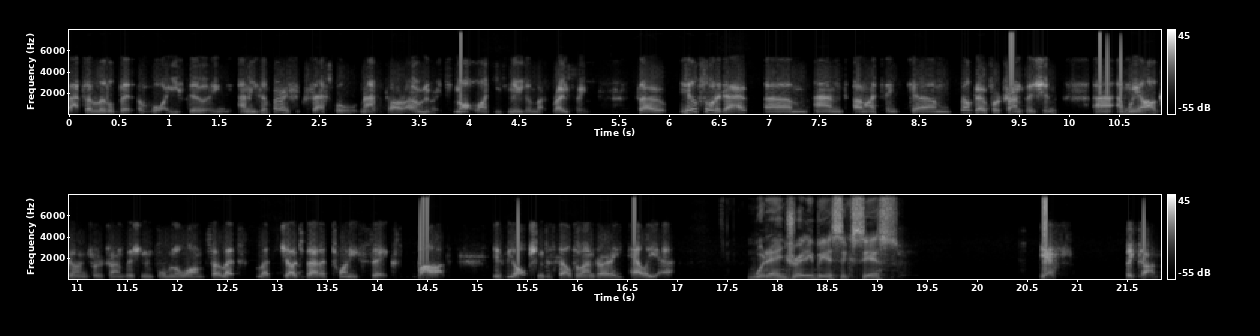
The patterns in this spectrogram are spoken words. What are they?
that's a little bit of what he's doing. And he's a very successful NASCAR owner. It's not like he's new to racing. So he'll sort it out, um, and and I think um, they'll go for a transition, uh, and we are going for a transition in Formula One. So let's let's judge that at 26. But is the option to sell to Andretti? Hell yeah. Would Andretti be a success? Yes, big time.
